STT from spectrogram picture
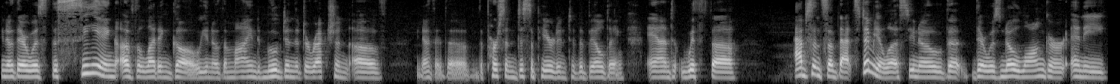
you know, there was the seeing of the letting go. You know, the mind moved in the direction of, you know, the, the, the person disappeared into the building. And with the absence of that stimulus, you know, that there was no longer any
